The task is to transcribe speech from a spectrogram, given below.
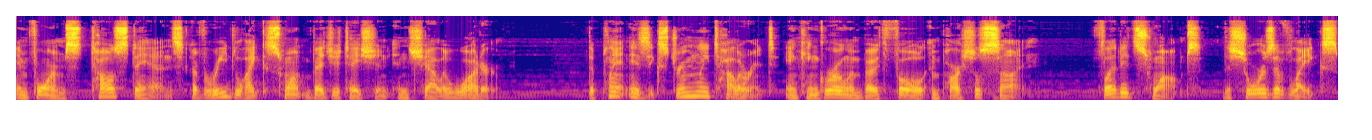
and forms tall stands of reed like swamp vegetation in shallow water. The plant is extremely tolerant and can grow in both full and partial sun, flooded swamps, the shores of lakes,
